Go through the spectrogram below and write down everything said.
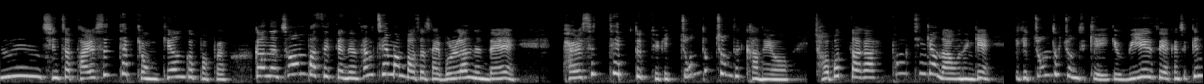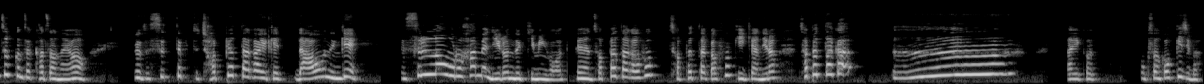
음, 진짜 발 스텝 경쾌한 것 봐봐요. 아까는 처음 봤을 때는 상체만 봐서 잘 몰랐는데 발 스텝도 되게 쫀득쫀득하네요. 접었다가 펑 튕겨 나오는 게 되게 쫀득쫀득해. 이게 위에서 약간 좀 끈적끈적하잖아요. 그래서 스텝도 접혔다가 이게 나오는 게 slow로 하면 이런 느낌인 것 같아요. 그냥 접혔다가 훅, 접혔다가 훅 이게 아니라 접혔다가 으, 아 이거 곡선 꺾이지 마.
